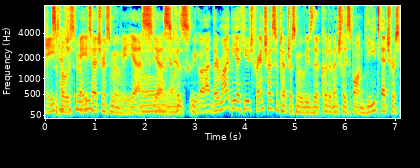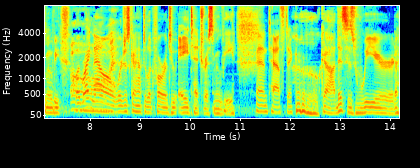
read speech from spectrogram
A Tetris movie? A Tetris movie. Yes, Oh, yes, because uh, there might be a huge franchise of Tetris movies that could eventually spawn the Tetris movie. But right Oh. now, we're just gonna have to look forward to a Tetris movie. Fantastic. Oh God, this is weird,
